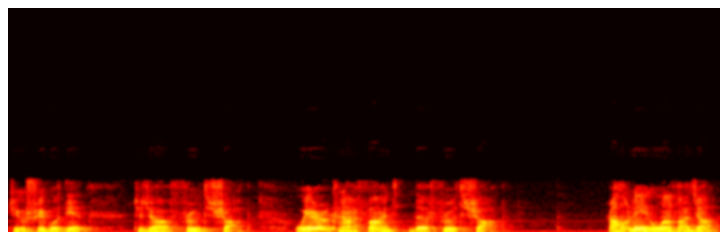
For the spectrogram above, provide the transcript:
这个水果店就叫 fruit shop。Where can I find the fruit shop？然后另一个问法叫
